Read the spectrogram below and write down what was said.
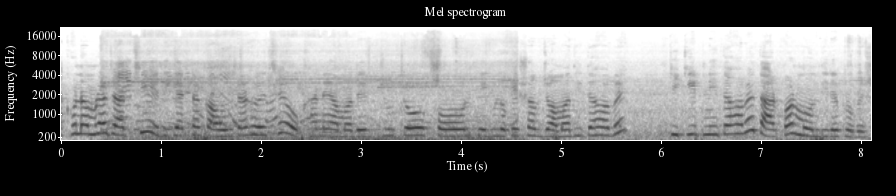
এখন আমরা যাচ্ছি এদিকে একটা কাউন্টার হয়েছে ওখানে আমাদের জুতো ফোন এগুলোকে সব জমা দিতে হবে টিকিট নিতে হবে তারপর মন্দিরে প্রবেশ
